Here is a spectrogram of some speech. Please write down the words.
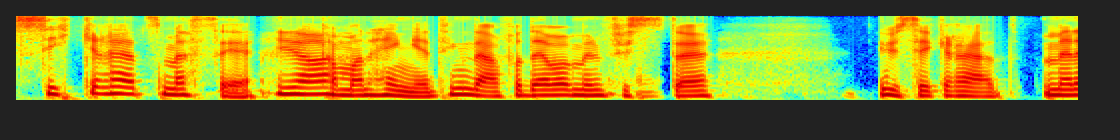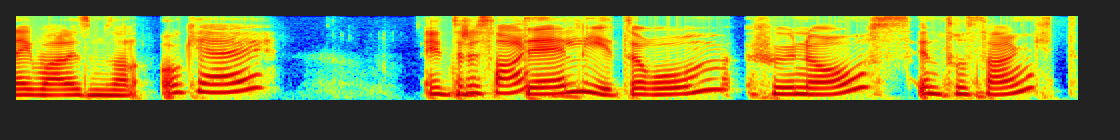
sikkerhetsmessig. Ja. Kan man henge ting der? For det var min første usikkerhet. Men jeg var liksom sånn ok, Interessant. det er lite rom. Who knows? Interessant.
